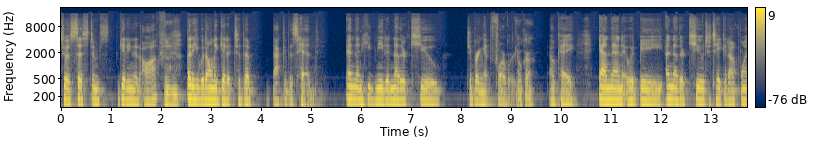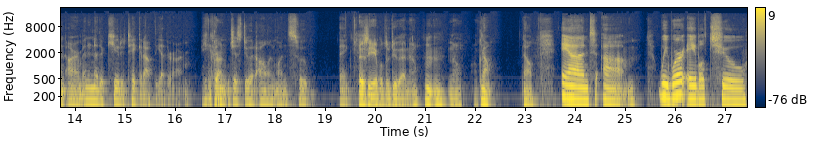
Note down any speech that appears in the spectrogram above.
to assist him getting it off, Mm-hmm. but he would only get it to the back of his head. And then he'd need another cue to bring it forward. Okay. Okay. And then it would be another cue to take it off one arm and another cue to take it off the other arm. He Okay. couldn't just do it all in one swoop thing. Is he able to do that now? Mm-mm. No. Okay. No, no. And um, we were able to,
